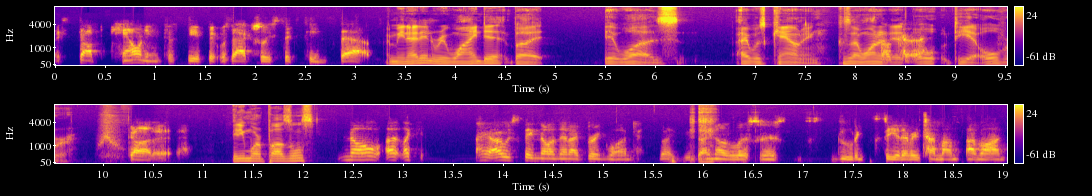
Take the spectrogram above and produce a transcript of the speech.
I stopped counting to see if it was actually 16 stabs. I mean, I didn't rewind it, but it was. I was counting because I wanted it o- to get over. Got it. Any more puzzles? No, I, like I always say no, and then I bring one. Like I know the listeners see it every time I'm I'm on,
